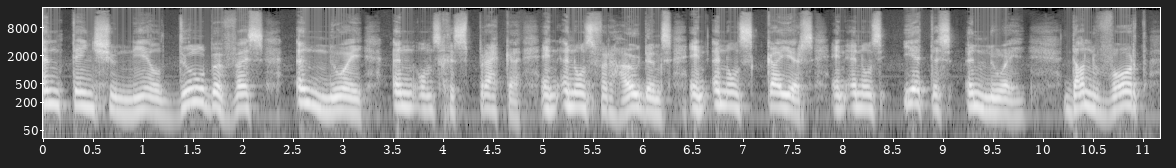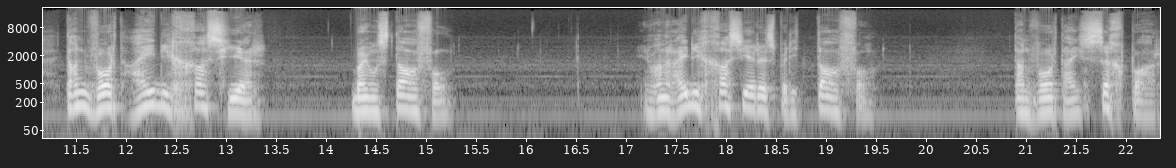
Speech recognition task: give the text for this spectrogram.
intentioneel doelbewus innooi in ons gesprekke en in ons verhoudings en in ons kuiers en in ons etes innooi. Dan word dan word hy die gasheer by ons tafel. En wanneer hy die gasheer is by die tafel dan word hy sigbaar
